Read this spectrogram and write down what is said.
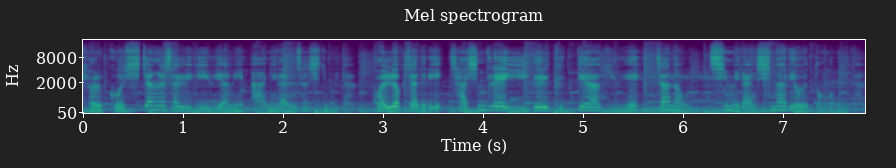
결코 시장을 살리기 위함이 아니라는 사실입니다. 권력자들이 자신들의 이익을 극대화하기 위해 짜놓은 치밀한 시나리오였던 겁니다.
